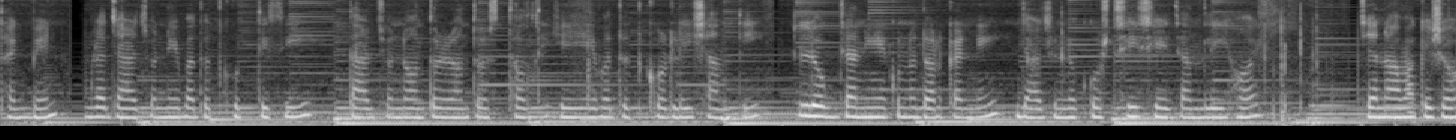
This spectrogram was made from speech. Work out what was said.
থাকবেন। আমরা যার জন্য ইবাদত করতেছি, তার জন্য অন্তরের অন্তরস্থল থেকে ইবাদত করলেই শান্তি। লোক জানিয়ে কোনো দরকার নেই, যার জন্য করছি সে জানলেই হয়। যেন আমাকে সহ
